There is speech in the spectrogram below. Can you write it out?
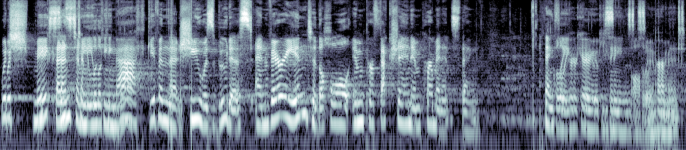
which makes sense to me looking back, given that she was Buddhist and very into the whole imperfection, impermanence thing. Thankfully, her karaoke singing is also impermanent.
